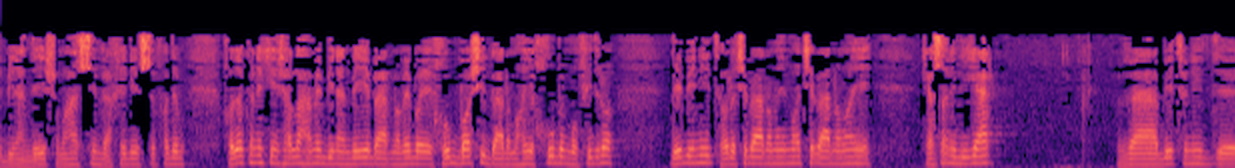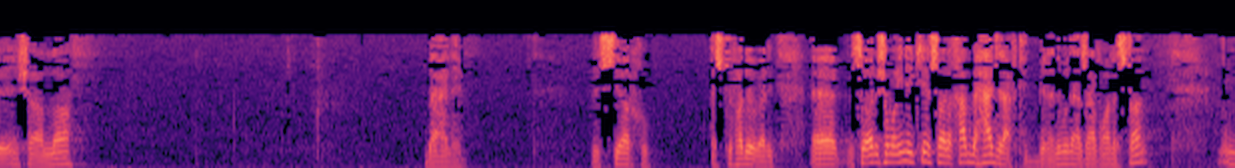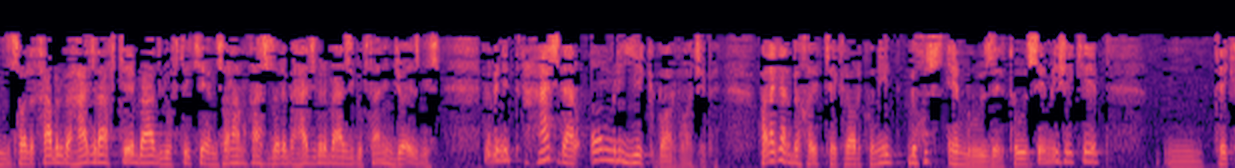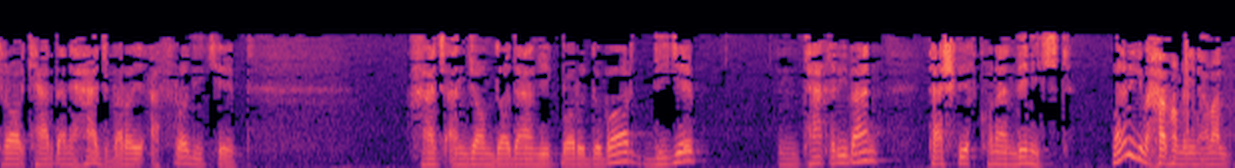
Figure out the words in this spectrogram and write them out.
بیننده شما هستیم و خیلی استفاده خدا کنه که انشالله همه بیننده برنامه با خوب باشید برنامه های خوب مفید رو ببینید. حالا چه برنامه ما چه برنامه های کسان دیگر. و بتونید انشاءالله. بله. بسیار خوب. استفاده ببرید. سوال شما اینه که سال قبل به حج رفتید. برنده بود از افغانستان. سال قبل به حج رفته بعد گفته که انسان هم قصد داره به حج بره بعضی گفتن این جایز نیست. ببینید حج در عمری یک بار واجبه. حالا اگر بخواید تکرار کنید به خصوص امروزه توصیه میشه که تکرار کردن حج برای افرادی که حج انجام دادن یک بار و دو بار دیگه تقریبا تشویق کننده نیست. ما نمیگیم حرام این عمل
